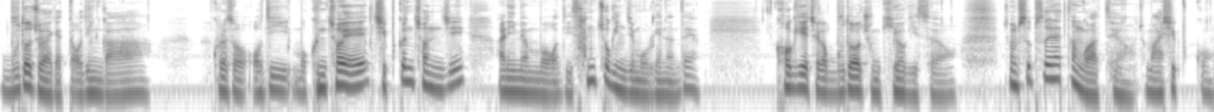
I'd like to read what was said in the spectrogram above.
묻어줘야겠다 어딘가. 그래서 어디 뭐 근처에 집 근처인지 아니면 뭐 어디 산 쪽인지 모르겠는데 거기에 제가 묻어준 기억이 있어요. 좀 씁쓸했던 것 같아요. 좀 아쉽고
